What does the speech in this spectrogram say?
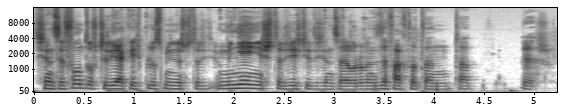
tysięcy funtów, czyli jakieś plus minus 40, mniej niż 40 tysięcy euro, więc de facto ten, ta, wiesz.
